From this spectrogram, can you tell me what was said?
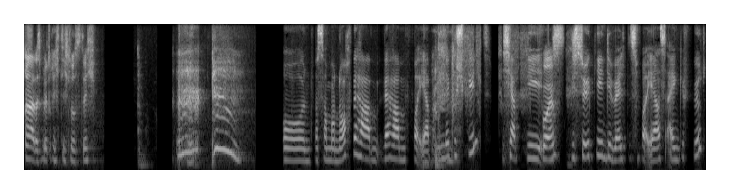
Ah, das wird richtig lustig. Und was haben wir noch? Wir haben, wir haben VR-Brille gespielt. Ich habe die, Voll. die Söki in die Welt des VRs eingeführt.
